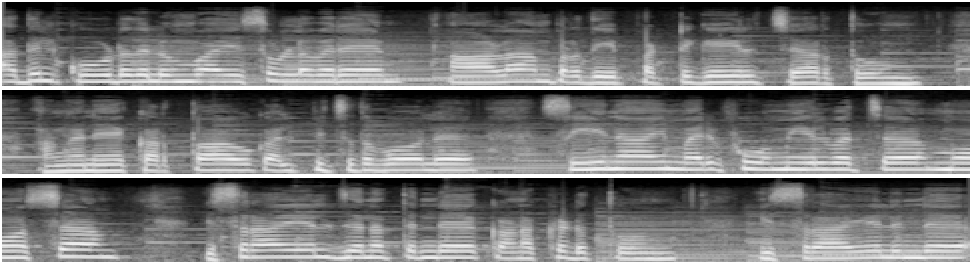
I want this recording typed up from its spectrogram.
അതിൽ കൂടുതലും വയസ്സുള്ളവരെ ആളാം പ്രതി പട്ടികയിൽ ചേർത്തു. അങ്ങനെ കർത്താവ് കൽപ്പിച്ചതുപോലെ സീനായ് മരുഭൂമിയിൽ വച്ച് മോശ ഇസ്രായേൽ ജനത്തിന്റെ കണക്കെടുത്തു. ഇസ്രായേലിന്റെ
